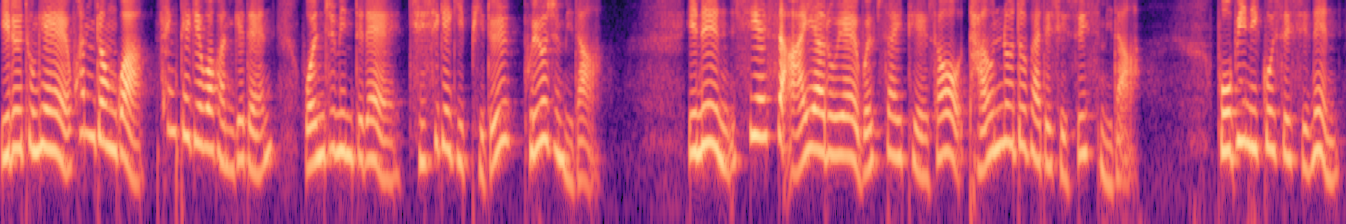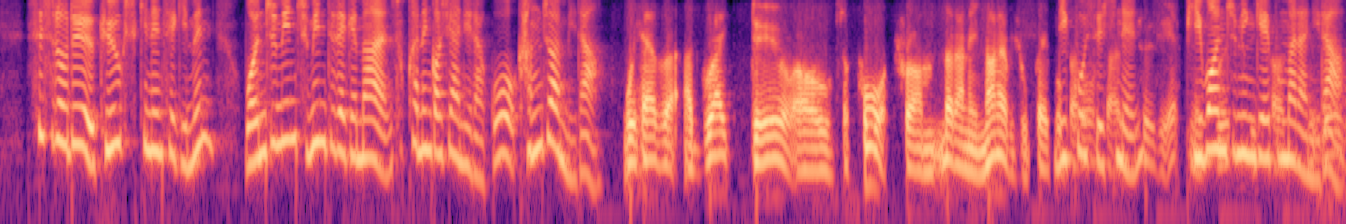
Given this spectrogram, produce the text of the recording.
이를 통해 환경과 생태계와 관계된 원주민들의 지식의 깊이를 보여줍니다. 이는 CSIRO의 웹사이트에서 다운로드 받으실 수 있습니다. 보비 니콜스 씨는 스스로를 교육시키는 책임은 원주민 주민들에게만 속하는 것이 아니라고 강조합니다. We have a great 니콜스 씨는 비원 주민계뿐만 아니라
